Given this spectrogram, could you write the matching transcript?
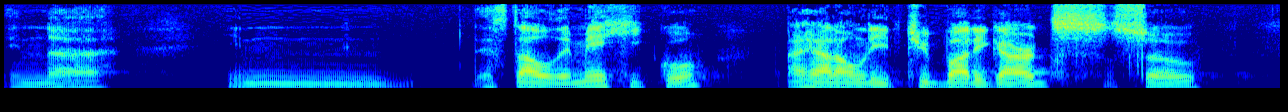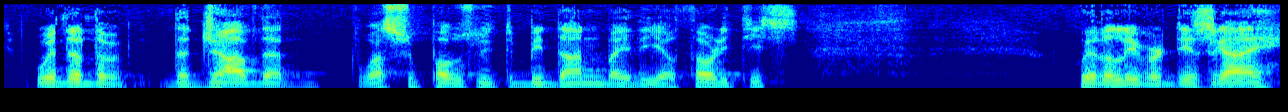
in, uh, in Estado de Mexico. I had only two bodyguards, so did the, the job that was supposedly to be done by the authorities. We delivered this guy.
